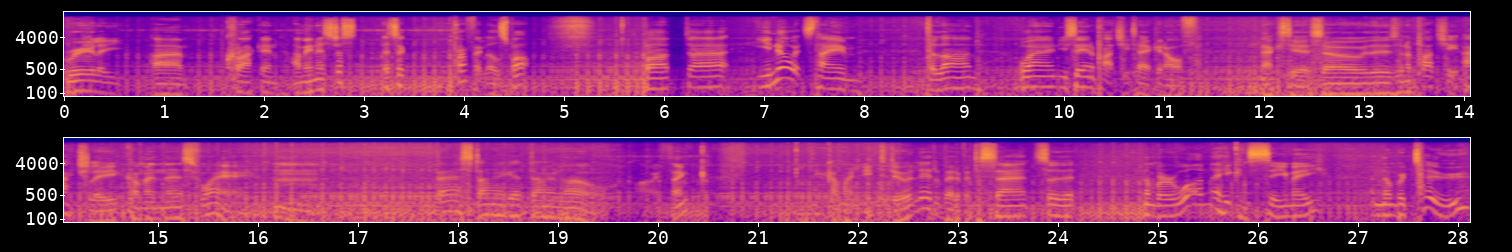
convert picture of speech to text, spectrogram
Really um, cracking. I mean, it's just, it's a perfect little spot. But uh, you know it's time to land when you see an Apache taking off next you. So there's an Apache actually coming this way. Hmm best I get down low, I think. I think I might need to do a little bit of a descent so that number one, he can see me, and number two,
